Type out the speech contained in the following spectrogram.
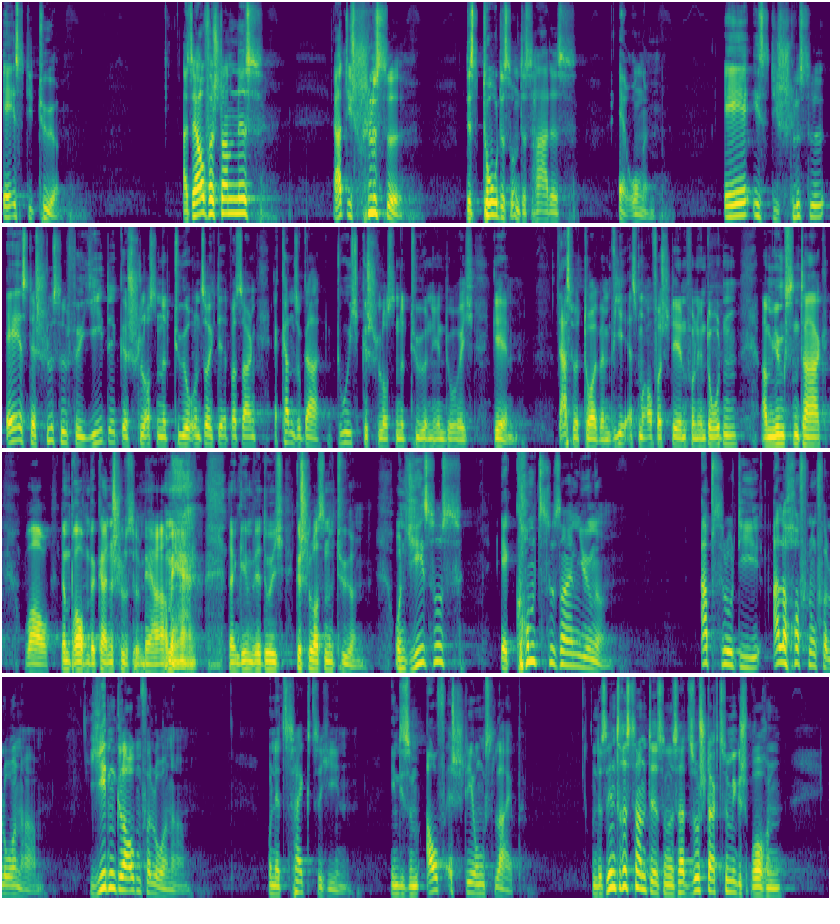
er ist die Tür. Als er auferstanden ist, er hat die Schlüssel des Todes und des Hades errungen. Er ist die Schlüssel, er ist der Schlüssel für jede geschlossene Tür. Und soll ich dir etwas sagen? Er kann sogar durch geschlossene Türen hindurch gehen. Das wird toll, wenn wir erstmal auferstehen von den Toten am jüngsten Tag. Wow, dann brauchen wir keine Schlüssel mehr. Amen. Dann gehen wir durch geschlossene Türen. Und Jesus, er kommt zu seinen Jüngern absolut die alle Hoffnung verloren haben, jeden Glauben verloren haben. Und er zeigt sich ihnen in diesem Auferstehungsleib. Und das Interessante ist, und das hat so stark zu mir gesprochen,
